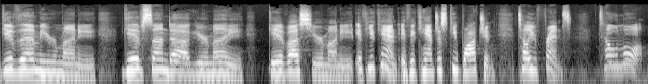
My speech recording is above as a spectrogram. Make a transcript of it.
give them your money. Give Sundog your money. Give us your money. If you can. If you can't, just keep watching. Tell your friends. Tell them all.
